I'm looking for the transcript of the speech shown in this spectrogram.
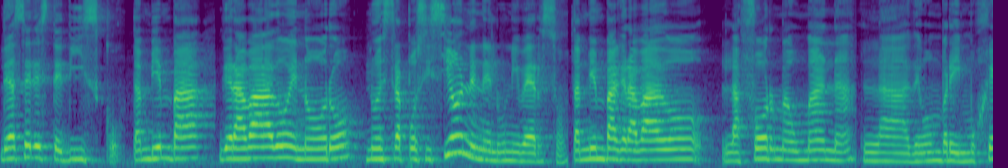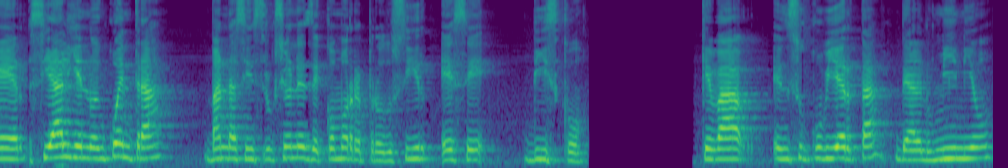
de hacer este disco. También va grabado en oro nuestra posición en el universo. También va grabado la forma humana, la de hombre y mujer. Si alguien lo encuentra, van las instrucciones de cómo reproducir ese disco que va en su cubierta de aluminio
